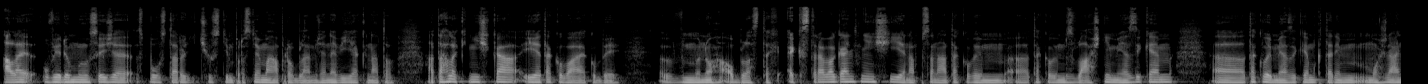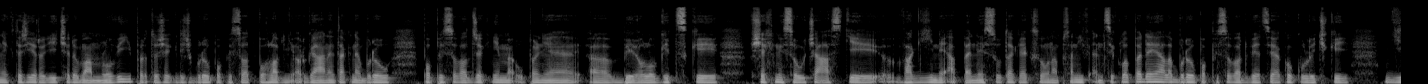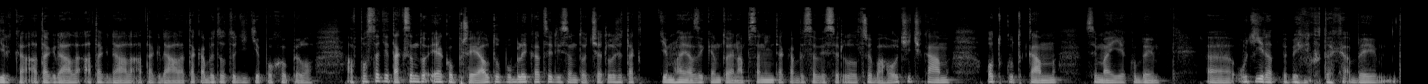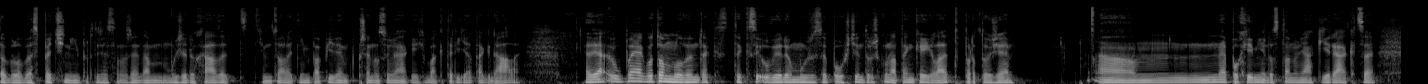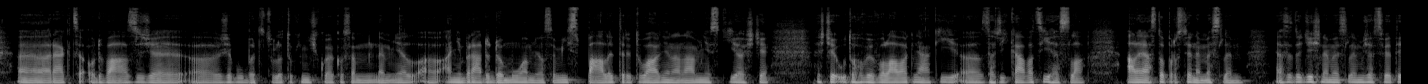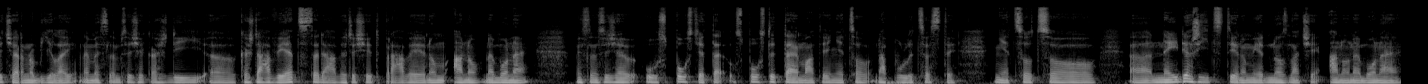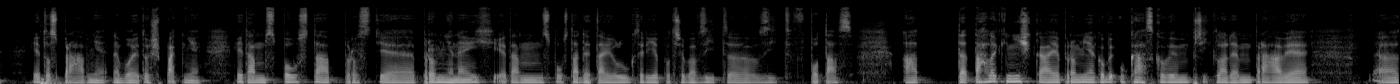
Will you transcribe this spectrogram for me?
Ale uvědomuji si, že spousta rodičů s tím prostě má problém, že neví, jak na to. A tahle knížka je taková jakoby v mnoha oblastech extravagantnější, je napsaná takovým, eh, takovým zvláštním jazykem, eh, takovým jazykem, kterým možná někteří rodiče doma mluví, protože když budou popisovat pohlavní orgány, tak nebudou popisovat, řekněme, úplně eh, biologicky všechny součásti vagíny a penisu, tak jak jsou napsané v encyklopedii, ale budou popisovat věci jako kuličky, dírka a tak dále a tak dále a tak dále, tak aby to to dítě pochopilo. A v podstatě tak jsem to i jako přijal, tu publikaci, když jsem to četl, že tak tímhle jazykem to je napsaný, tak aby se vysvětlilo vysvětlil třeba holčičkám, odkud kam si mají jakoby utírat pepinku tak, aby to bylo bezpečný, protože samozřejmě tam může docházet tím toaletním papírem k přenosu nějakých bakterií a tak dále. Já úplně jak o tom mluvím, tak, tak si uvědomuji, že se pouštím trošku na tenký let, protože nepochybně dostanu nějaký reakce, eh, reakce od vás, že, eh, že vůbec tuhle tu knížku jako jsem neměl eh, ani brát domů a měl jsem jí spálit rituálně na náměstí a ještě, ještě u toho vyvolávat nějaký zaříkávací hesla, ale já si to prostě nemyslím. Já si totiž nemyslím, že svět je černobílej, nemyslím si, že každý, každá věc se dá vyřešit právě jenom ano nebo ne. Myslím si, že u spoustě, te, u spousty témat je něco na půli cesty, něco, co nejde říct jenom jedno jednoznačně ano nebo ne. Je to správně nebo je to špatně. Je tam spousta prostě proměných, je tam spousta detailů, který je potřeba vzít, eh, vzít v potaz. A ta, tahle knížka je pro mě jakoby ukázkovým příkladem právě eh,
